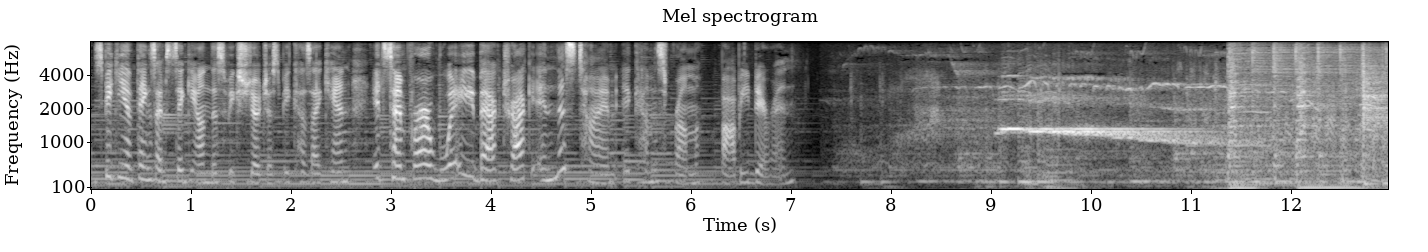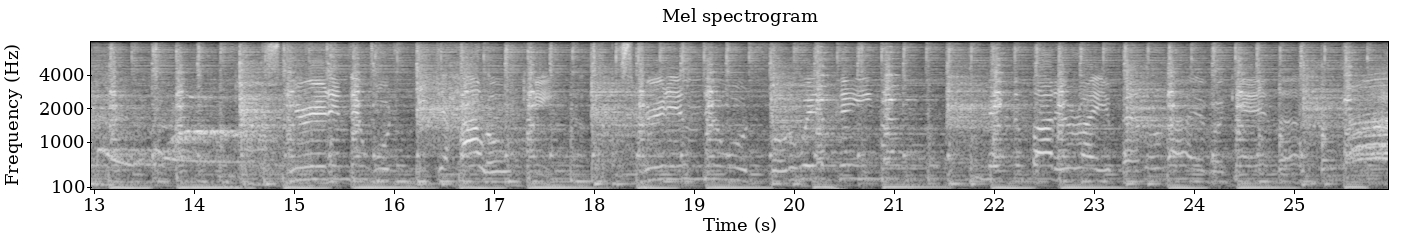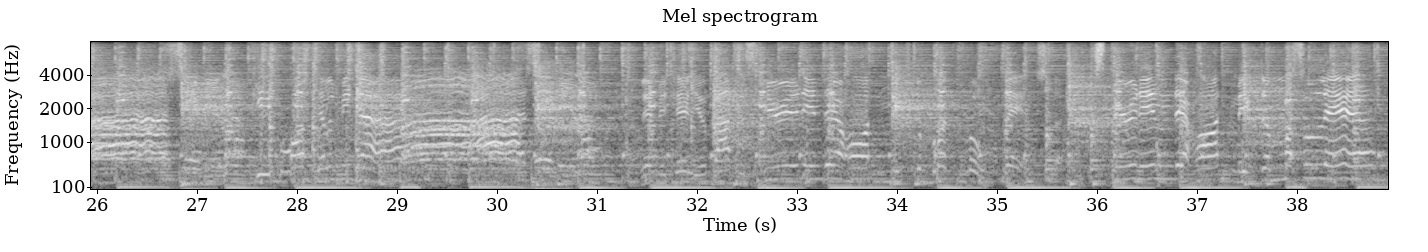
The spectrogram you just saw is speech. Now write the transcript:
Speaking of things I'm sticking on this week's show just because I can, it's time for our way back track, and this time it comes from Bobby Darin. Muscle last.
